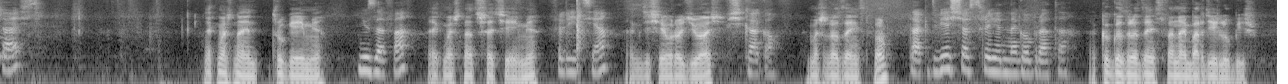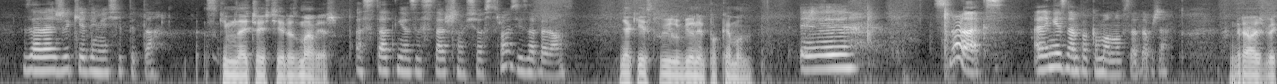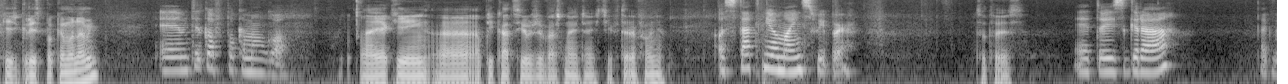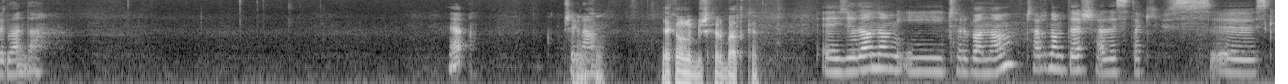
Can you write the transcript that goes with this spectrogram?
Cześć. jak masz na drugie imię? Józefa. A jak masz na trzecie imię? Felicja. A gdzie się urodziłaś? W Chicago. Masz rodzeństwo? Tak, dwie siostry, jednego brata. A kogo z rodzeństwa najbardziej lubisz? Zależy, kiedy mnie się pyta. Z kim najczęściej rozmawiasz? Ostatnio ze starszą siostrą, z Izabelą. Jaki jest twój ulubiony Pokémon? Yy, Snorlax. Ale nie znam Pokemonów za dobrze. Grałaś w jakieś gry z Pokémonami? Ym, tylko w Pokémon Go. A jakiej e, aplikacji używasz najczęściej w telefonie? Ostatnio Minesweeper. Co to jest? Yy, to jest gra. Tak wygląda. Ja. Przegrałam. Okej. Jaką lubisz herbatkę? Y, Zieloną i czerwoną. Czarną też, ale z takich. Z, z, y,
